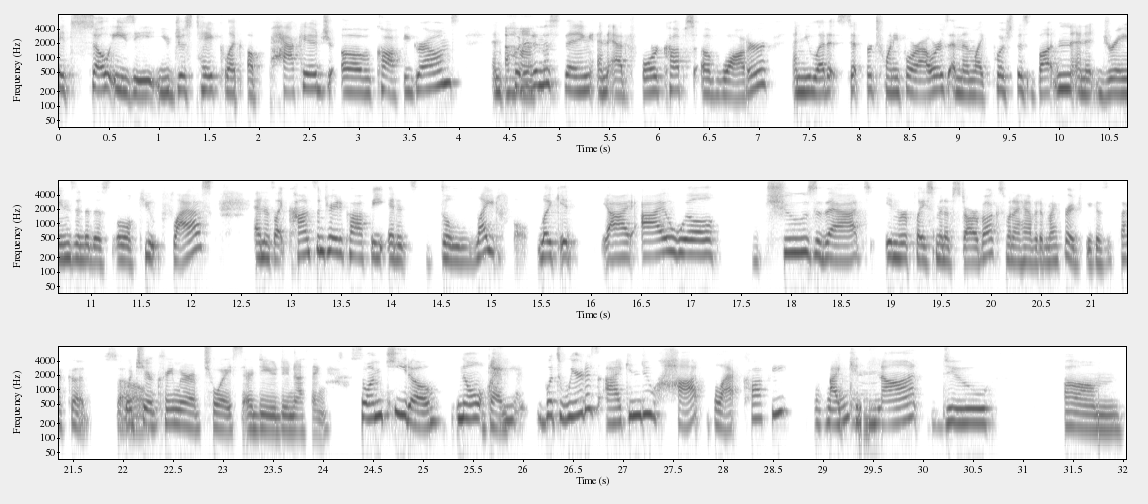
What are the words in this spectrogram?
it's so easy. You just take like a package of coffee grounds and put uh-huh. it in this thing and add four cups of water and you let it sit for 24 hours and then like push this button and it drains into this little cute flask and it's like concentrated coffee and it's delightful. Like it I I will choose that in replacement of Starbucks when I have it in my fridge because it's that good. So what's your creamer of choice or do you do nothing? So I'm keto. No, okay. I, what's weird is I can do hot black coffee Mm-hmm. I cannot do um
